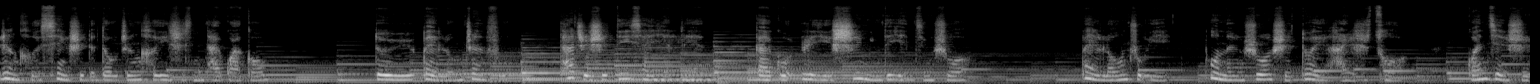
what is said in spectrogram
任何现实的斗争和意识形态挂钩。对于贝隆政府，他只是低下眼帘，盖过日益失明的眼睛，说：“贝隆主义不能说是对还是错，关键是，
